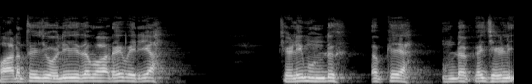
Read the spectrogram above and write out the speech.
പാടത്ത് ജോലി ചെയ്ത പാടേ വരിക. ചെളി മുണ്ട് ഒക്കെയാ മുണ്ടൊക്കെ ചെളി.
